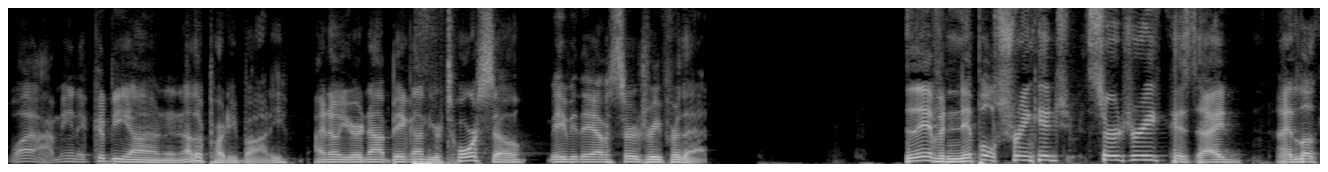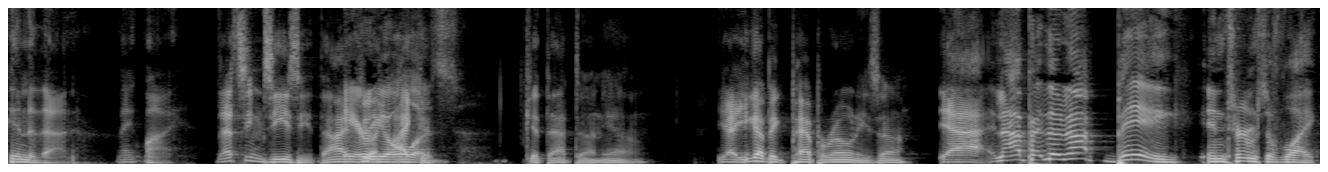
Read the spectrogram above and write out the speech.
Well, I mean, it could be on another part of your body. I know you're not big on your torso. Maybe they have a surgery for that. Do they have a nipple shrinkage surgery? Because I'd I'd look into that. Make my That seems easy. I feel like I could areolas. get that done. Yeah, yeah. You got big pepperonis, huh? Yeah, not they're not big in terms of like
